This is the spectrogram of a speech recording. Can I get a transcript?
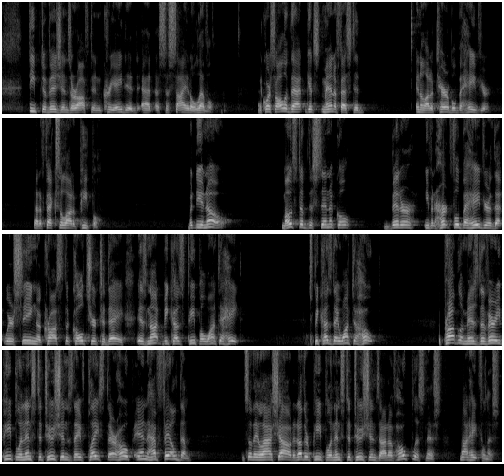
deep divisions are often created at a societal level. And of course, all of that gets manifested in a lot of terrible behavior that affects a lot of people. But do you know, most of the cynical, bitter, even hurtful behavior that we're seeing across the culture today is not because people want to hate. It's because they want to hope. The problem is the very people and institutions they've placed their hope in have failed them. And so they lash out at other people and institutions out of hopelessness, not hatefulness.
